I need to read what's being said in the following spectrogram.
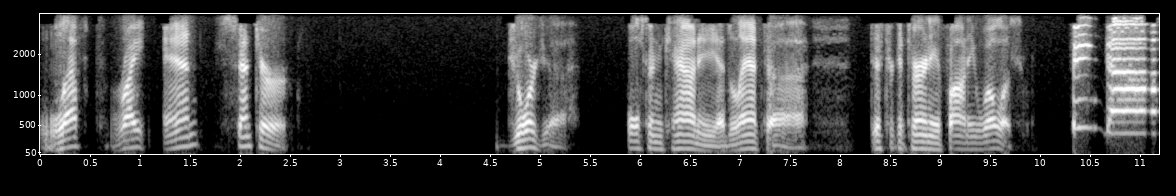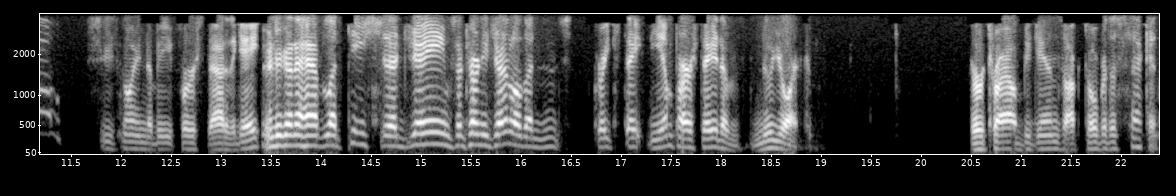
left, right, and center. Georgia, Fulton County, Atlanta, District Attorney Fani Willis. Bingo! She's going to be first out of the gate. And you're going to have Letitia James, Attorney General of the great state, the Empire State of New York. Her trial begins October the 2nd.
